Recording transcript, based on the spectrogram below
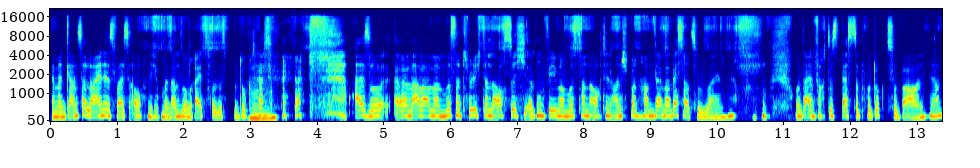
wenn man ganz alleine ist, weiß auch nicht, ob man dann so ein reizvolles Produkt mhm. hat. also, ähm, aber man muss natürlich dann auch sich irgendwie, man muss dann auch den Ansporn haben, da immer besser zu sein und einfach das beste Produkt zu bauen. Ja?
